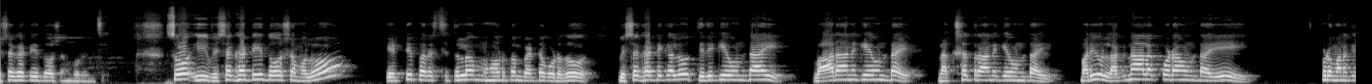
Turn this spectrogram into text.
విషఘటి దోషం గురించి. సో ఈ విషఘటి దోషములో ఎట్టి పరిస్థితుల్లో ముహూర్తం పెట్టకూడదు. విషఘటికలు తిరిగి ఉంటాయి వారానికే ఉంటాయి నక్షత్రానికే ఉంటాయి మరియు లగ్నాలకు కూడా ఉంటాయి. ఇప్పుడు మనకి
